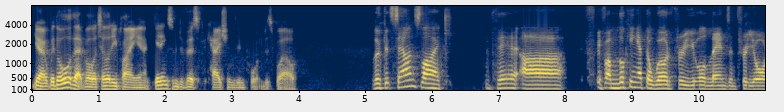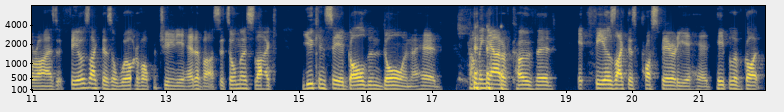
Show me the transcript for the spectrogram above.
yeah, with all of that volatility playing out, getting some diversification is important as well. Look, it sounds like there are, if I'm looking at the world through your lens and through your eyes, it feels like there's a world of opportunity ahead of us. It's almost like you can see a golden dawn ahead. Coming out of COVID, it feels like there's prosperity ahead. People have got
